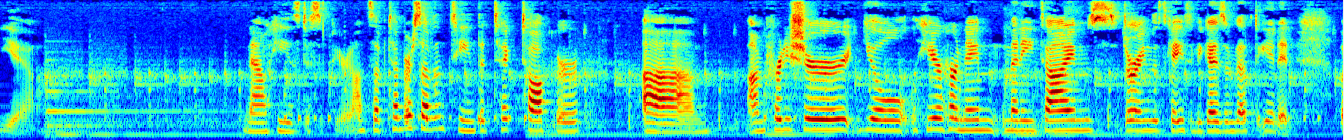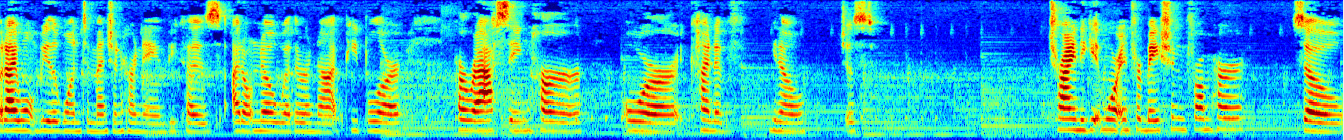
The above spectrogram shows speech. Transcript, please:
yeah. Now he's disappeared. On september 17th a tiktoker um, I'm pretty sure you'll hear her name many times during this case if you guys investigate it, but I won't be the one to mention her name because I don't know whether or not people are harassing her or kind of, you know, just trying to get more information from her. So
